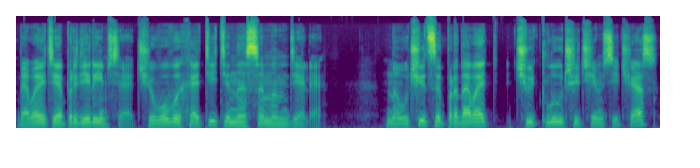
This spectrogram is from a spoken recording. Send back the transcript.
Давайте определимся, чего вы хотите на самом деле. Научиться продавать чуть лучше, чем сейчас?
